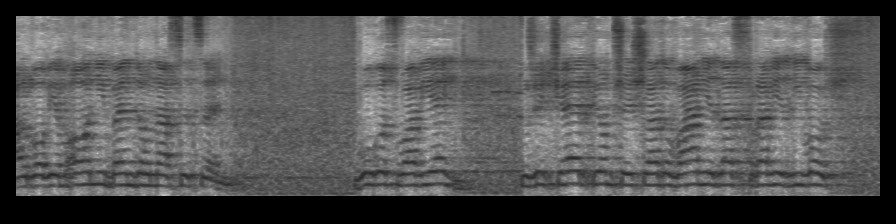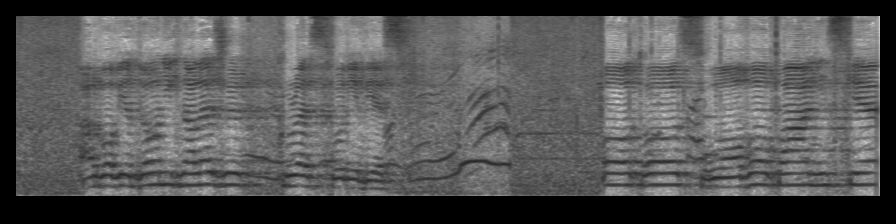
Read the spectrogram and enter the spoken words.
albowiem oni będą nasyceni. Błogosławieni, którzy cierpią prześladowanie dla sprawiedliwości, albowiem do nich należy Królestwo Niebieskie. Oto słowo Pańskie.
